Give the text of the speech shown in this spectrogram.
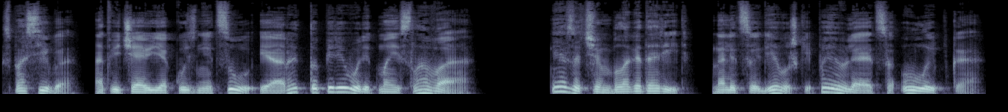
Спасибо. Отвечаю я кузнецу, и Аретто переводит мои слова. «Незачем благодарить». На лице девушки появляется улыбка.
